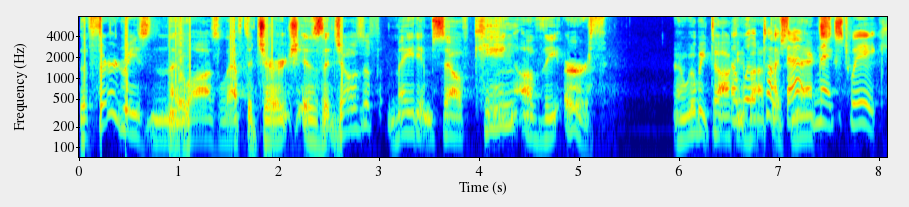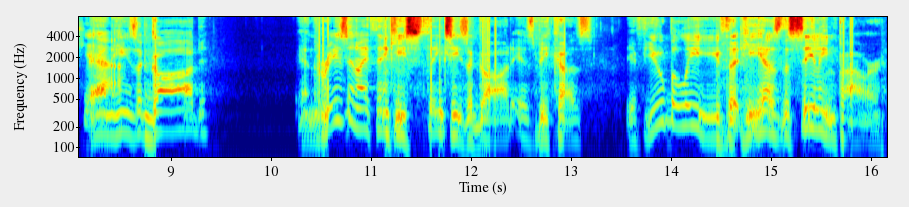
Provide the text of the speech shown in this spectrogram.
The third reason the laws left the church is that Joseph made himself king of the earth. And we'll be talking and we'll about talk this that next. next week. Yeah. And he's a god. And the reason I think he thinks he's a god is because if you believe that he has the sealing power,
